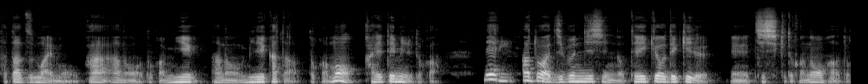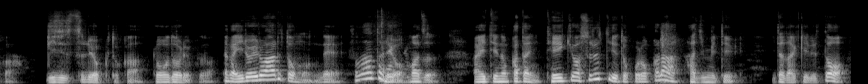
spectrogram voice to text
佇まいも、か、あの、とか、見え、あの、見れ方とかも変えてみるとか。はいで、あとは自分自身の提供できる、えー知識とかノウハウとか、技術力とか、労働力とか、なんかいろいろあると思うんで、そのあたりをまず相手の方に提供するっていうところから始めていただけると、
